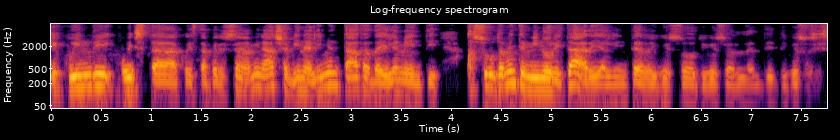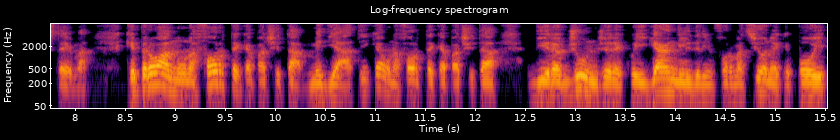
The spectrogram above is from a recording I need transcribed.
e quindi questa, questa percezione della minaccia viene alimentata da elementi assolutamente minoritari all'interno di questo, di, questo, di, questo, sistema, che però hanno una forte capacità mediatica, una forte capacità di raggiungere quei gangli dell'informazione che poi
